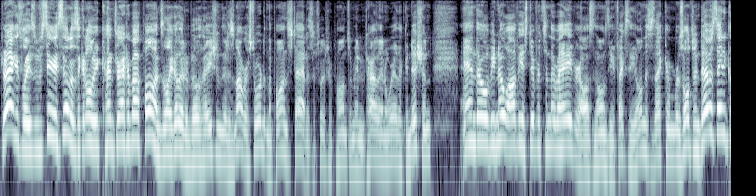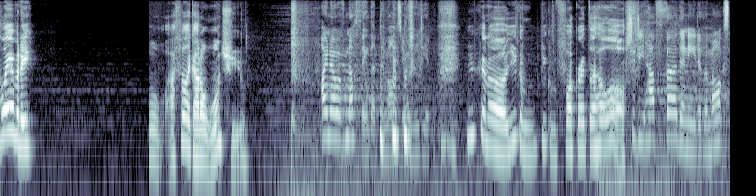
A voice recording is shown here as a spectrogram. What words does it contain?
Dragon Slays is a mysterious illness that can only be contracted by pawns. Unlike other debilitations, it is not restored in the pawn status. Afflicted pawns remain entirely unaware of the condition, and there will be no obvious difference in their behavior. All is known as the effects of the illness that can result in devastating calamity. Well, I feel like I don't want you. I know of nothing that demands your immediate. You can, uh, you can, you can fuck right the hell off. Should you have further need of a marks,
